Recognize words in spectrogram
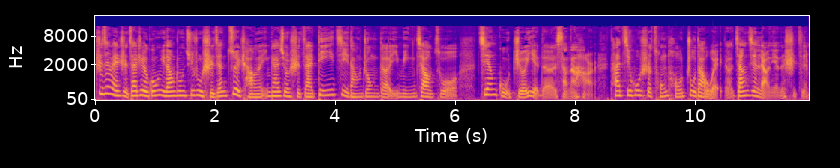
至今为止，在这个公寓当中居住时间最长的，应该就是在第一季当中的一名叫做坚谷哲也的小男孩，他几乎是从头住到尾的，将近两年的时间。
